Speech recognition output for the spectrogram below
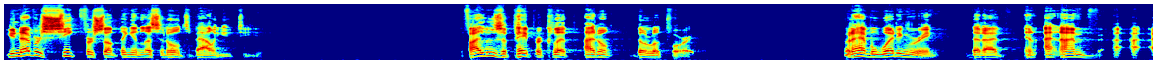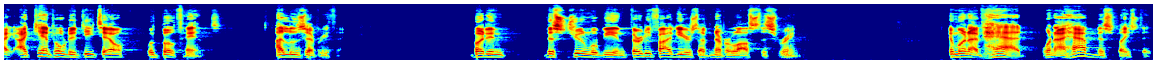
You never seek for something unless it holds value to you. If I lose a paper clip, I don't go look for it. But I have a wedding ring that I've, and I'm, I, I can't hold a detail with both hands. I lose everything. But in this June will be in 35 years, I've never lost this ring. And when I've had, when I have misplaced it,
